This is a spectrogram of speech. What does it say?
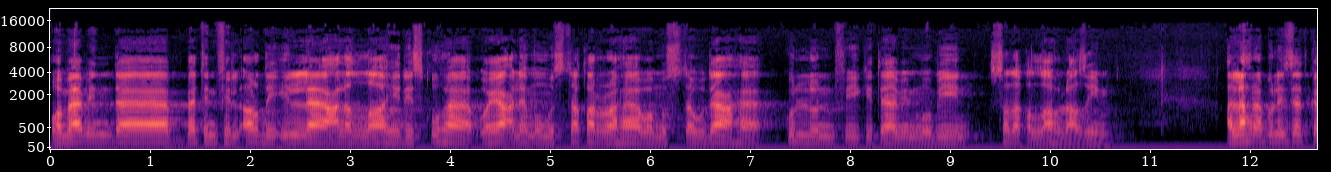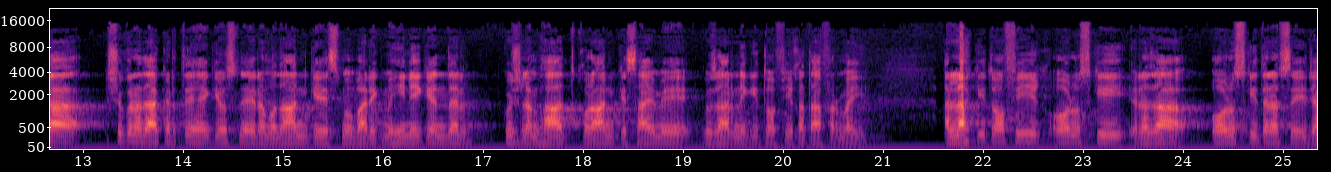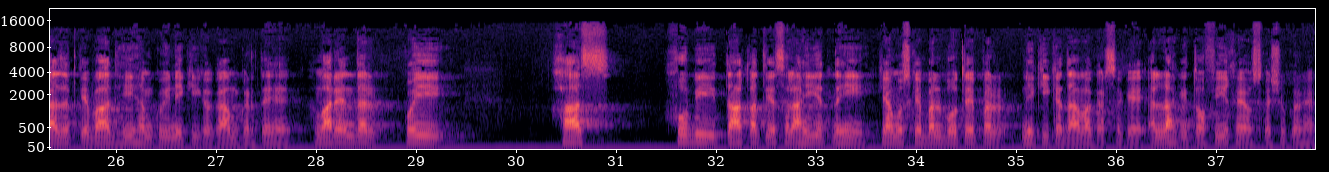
وما من دابة في الأرض إلا على الله رزقها ويعلم مستقرها ومستودعها كل في كتاب مبين صدق الله العظيم اللہ رب العزت کا شکر ادا کرتے ہیں کہ اس نے رمضان کے اس مبارک مہینے کے اندر کچھ لمحات قرآن کے سائے میں گزارنے کی توفیق عطا فرمائی۔ اللہ کی توفیق اور اس کی رضا اور اس کی طرف سے اجازت کے بعد ہی ہم کوئی نیکی کا کام کرتے ہیں۔ ہمارے اندر کوئی خاص خوبی، طاقت یا صلاحیت نہیں کہ ہم اس کے بل بوتے پر نیکی کا دعویٰ کر سکیں۔ اللہ کی توفیق ہے، اس کا شکر ہے۔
